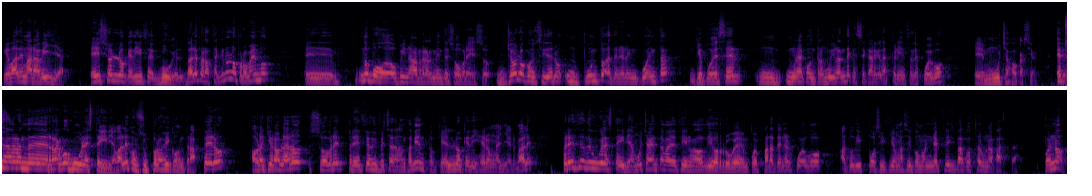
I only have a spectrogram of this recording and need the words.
que va de maravilla. Eso es lo que dice Google, ¿vale? Pero hasta que no lo probemos, eh, no puedo opinar realmente sobre eso. Yo lo considero un punto a tener en cuenta y que puede ser una contra muy grande que se cargue la experiencia de juego en muchas ocasiones. Esto es a grandes rasgos Google Stadia, ¿vale? Con sus pros y contras, pero ahora quiero hablaros sobre precios y fecha de lanzamiento, que es lo que dijeron ayer, ¿vale? Precios de Google Stadia. Mucha gente va a decir, no, Dios, Rubén, pues para tener juegos a tu disposición, así como en Netflix, va a costar una pasta. Pues no,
